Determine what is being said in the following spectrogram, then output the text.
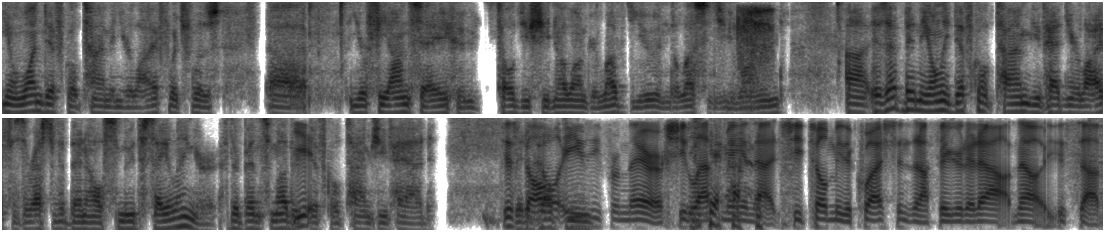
you know one difficult time in your life, which was uh, your fiance who told you she no longer loved you and the lessons you learned. Uh, has that been the only difficult time you've had in your life? Has the rest of it been all smooth sailing, or have there been some other yeah. difficult times you've had? Just all easy you? from there. She left yeah. me in that. She told me the questions, and I figured it out. No, it's uh,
